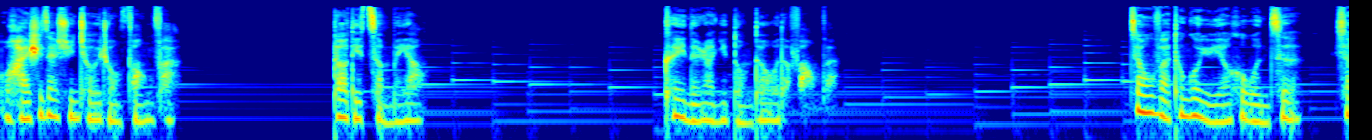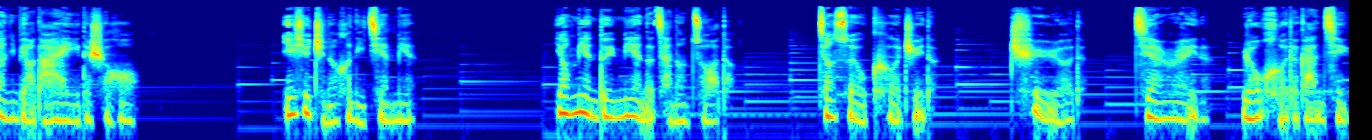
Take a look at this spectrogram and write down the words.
我还是在寻求一种方法，到底怎么样可以能让你懂得我的方法？在无法通过语言和文字向你表达爱意的时候，也许只能和你见面。要面对面的才能做的，将所有克制的、炽热的、尖锐的、柔和的感情，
